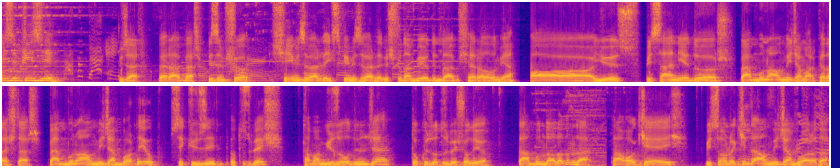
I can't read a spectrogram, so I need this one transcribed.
Easy peasy. Güzel. Beraber bizim şu şeyimizi ver de XP'mizi ver de bir şuradan bir ödül daha bir şeyler alalım ya. Aa 100. Bir saniye dur. Ben bunu almayacağım arkadaşlar. Ben bunu almayacağım. Bu arada yok. 835. Tamam 100 olduğunca 935 oluyor. Tamam bunu da alalım da. Tamam okey. Bir sonrakinde almayacağım bu arada.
